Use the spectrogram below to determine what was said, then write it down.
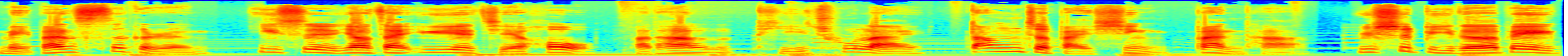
每班四个人，意思要在逾越节后把他提出来，当着百姓办他。于是彼得被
